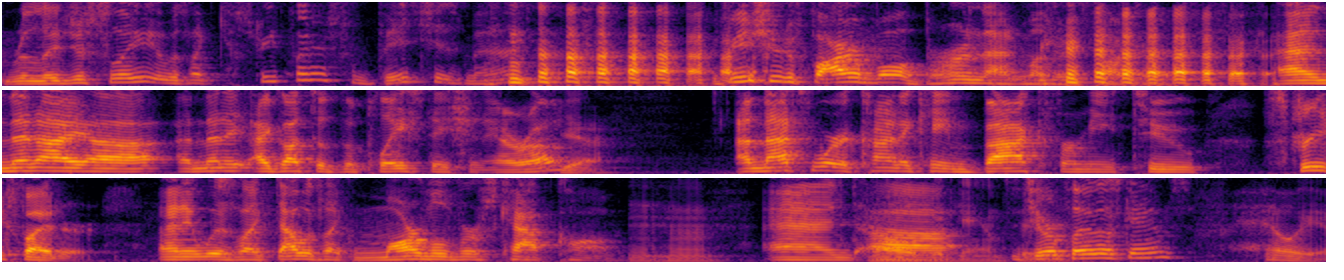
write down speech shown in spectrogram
religiously. It was like Street Fighter's for bitches, man. if you shoot a fireball, burn that motherfucker. and then I uh, and then I, I got to the PlayStation era Yeah. And that's where it kind of came back for me to Street Fighter, and it was like that was like Marvel vs. Capcom, and Mm-hmm. of uh, did you ever play those games? Hell yeah.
